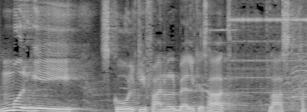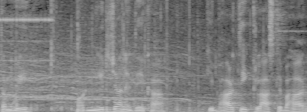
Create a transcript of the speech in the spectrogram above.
मुर्गी! स्कूल की फाइनल बेल के साथ क्लास ख़त्म हुई और नीरजा ने देखा कि भारती क्लास के बाहर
